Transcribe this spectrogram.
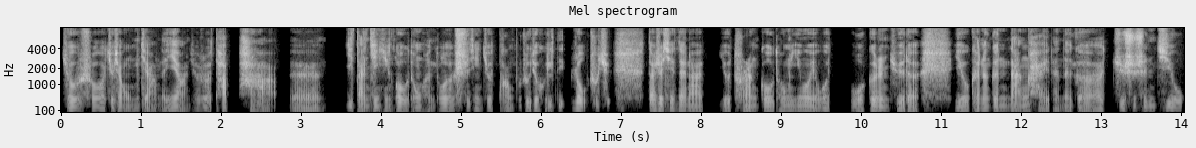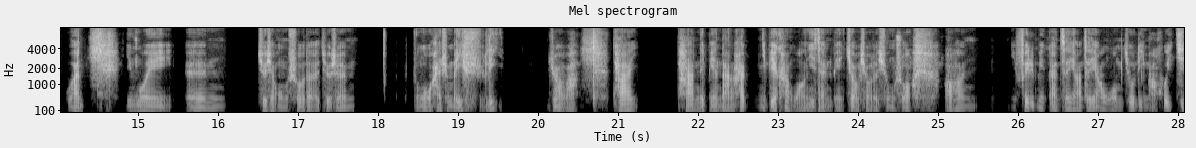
就是说，就像我们讲的一样，就是说他怕，呃，一旦进行沟通，很多事情就挡不住，就会漏出去。但是现在呢，又突然沟通，因为我。我个人觉得，也有可能跟南海的那个局势升级有关，因为，嗯，就像我们说的，就是中国还是没实力，你知道吧？他他那边南海，你别看王毅在那边叫嚣的凶，说啊，你菲律宾敢怎样怎样，我们就立马回击，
